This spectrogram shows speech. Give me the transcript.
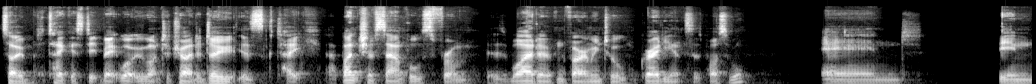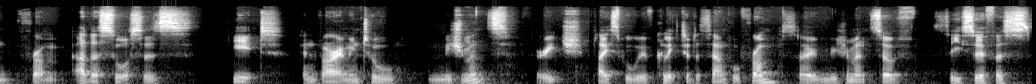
So, to take a step back, what we want to try to do is take a bunch of samples from as wide of environmental gradients as possible, and then from other sources, get environmental measurements for each place where we've collected a sample from. So, measurements of sea surface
